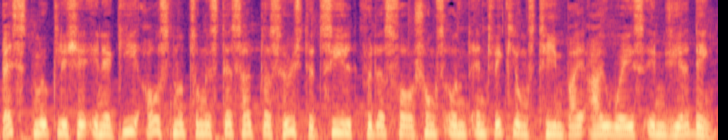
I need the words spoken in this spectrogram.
Bestmögliche Energieausnutzung ist deshalb das höchste Ziel für das Forschungs- und Entwicklungsteam bei iWays in Jiading.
